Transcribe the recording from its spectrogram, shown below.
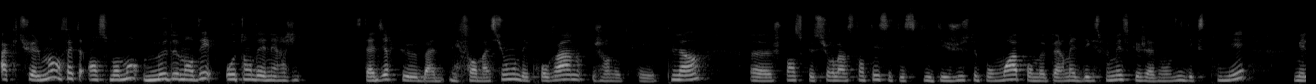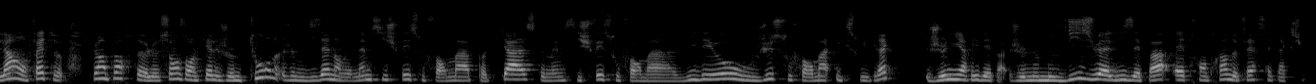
actuellement en fait en ce moment me demander autant d'énergie. C'est-à-dire que bah, des formations, des programmes, j'en ai créé plein. Euh, je pense que sur l'instant T, c'était ce qui était juste pour moi, pour me permettre d'exprimer ce que j'avais envie d'exprimer. Mais là, en fait, peu importe le sens dans lequel je le tourne, je me disais, non, mais même si je fais sous format podcast, même si je fais sous format vidéo ou juste sous format X ou Y, je n'y arrivais pas. Je ne me visualisais pas être en train de faire cette action.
